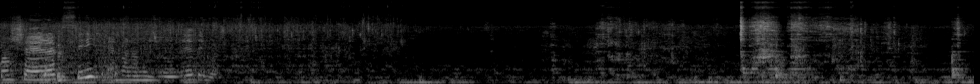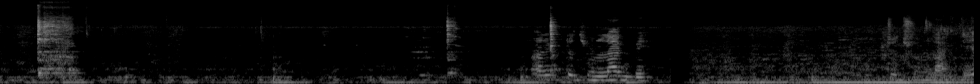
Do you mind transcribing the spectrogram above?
কষায় রাখছি, এখন আমি ঝুল দিয়ে দিব। আর একটু ঝোল লাগবে একটু ঝোল লাগবে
